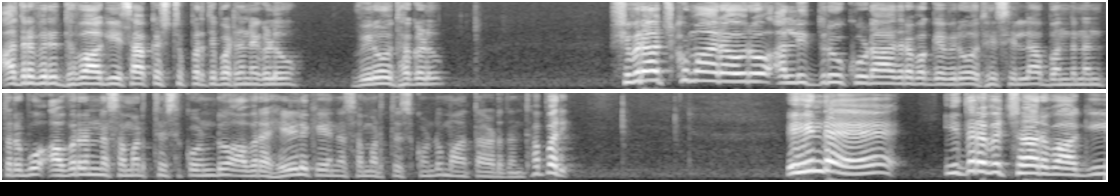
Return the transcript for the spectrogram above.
ಅದರ ವಿರುದ್ಧವಾಗಿ ಸಾಕಷ್ಟು ಪ್ರತಿಭಟನೆಗಳು, ವಿರೋಧಗಳು. ಶಿವರಾಜ್ ಕುಮಾರ್ ಅವರು ಅಲ್ಲಿದ್ದರೂ ಕೂಡ ಅದರ ಬಗ್ಗೆ ವಿರೋಧಿಸಿಲ್ಲ. ಬಂದ ನಂತರವೂ ಅವರನ್ನು ಸಮರ್ಥಿಸಿಕೊಂಡು, ಅವರ ಹೇಳಿಕೆಯನ್ನು ಸಮರ್ಥಿಸಿಕೊಂಡು ಮಾತಾಡಿದಂಥ ಪರಿ. ಈ ಹಿಂದೆ ಇದರ ವಿಚಾರವಾಗಿ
